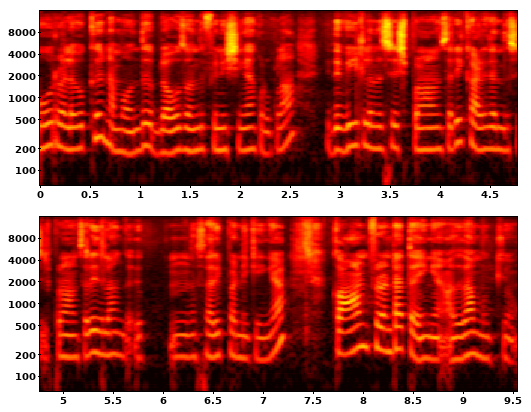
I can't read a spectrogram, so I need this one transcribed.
ஓரளவுக்கு நம்ம வந்து ப்ளவுஸ் வந்து ஃபினிஷிங்காக கொடுக்கலாம். இது வீட்டிலேருந்து ஸ்டிச் பண்ணாலும் சரி கடையிலேருந்து ஸ்டிச் பண்ணாலும் சரி இதெல்லாம் சரி பண்ணிக்கிங்க. கான்ஃபிடண்ட்டாக தைங்க அதுதான் முக்கியம்.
